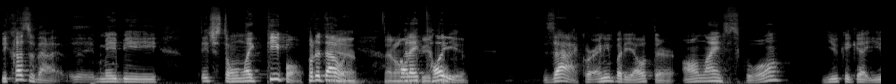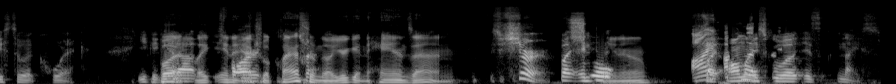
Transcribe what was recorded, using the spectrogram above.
because of that. Uh, Maybe they just don't like people, put it that way. Yeah, I don't But I like tell you, Zach or anybody out there, online school, you could get used to it quick. You could get But up, like in an actual classroom though, you're getting hands on. sure, but, in, So- You know, I, but online the- school is nice.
